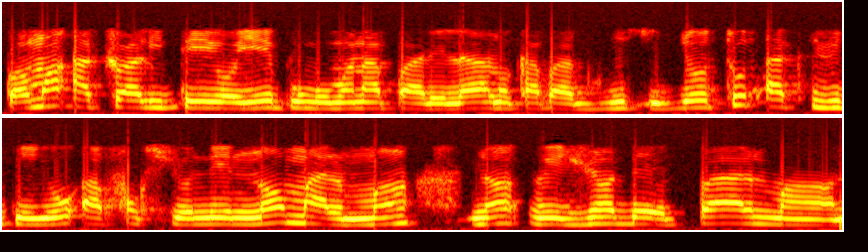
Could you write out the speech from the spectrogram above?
Comment actualité est pour le moment à parler là, nous capables de studio, toute activité a fonctionné normalement dans la région des Palmes, en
